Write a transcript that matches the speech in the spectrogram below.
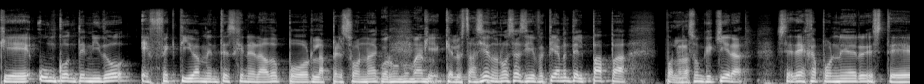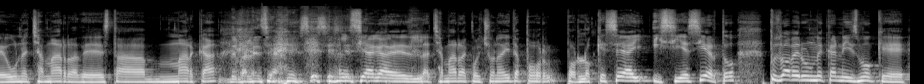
que un contenido efectivamente es generado por la persona Que, lo está haciendo. No o sea si efectivamente el Papa, por la razón que quiera, se deja poner este, una chamarra de esta marca. De Valenciaga. sí, sí, Valenciaga es la chamarra colchonadita por, por lo que sea. Y, si es cierto, pues va a haber un mecanismo que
